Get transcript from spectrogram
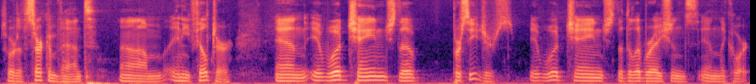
sort of circumvent um, any filter, and it would change the procedures. It would change the deliberations in the court.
